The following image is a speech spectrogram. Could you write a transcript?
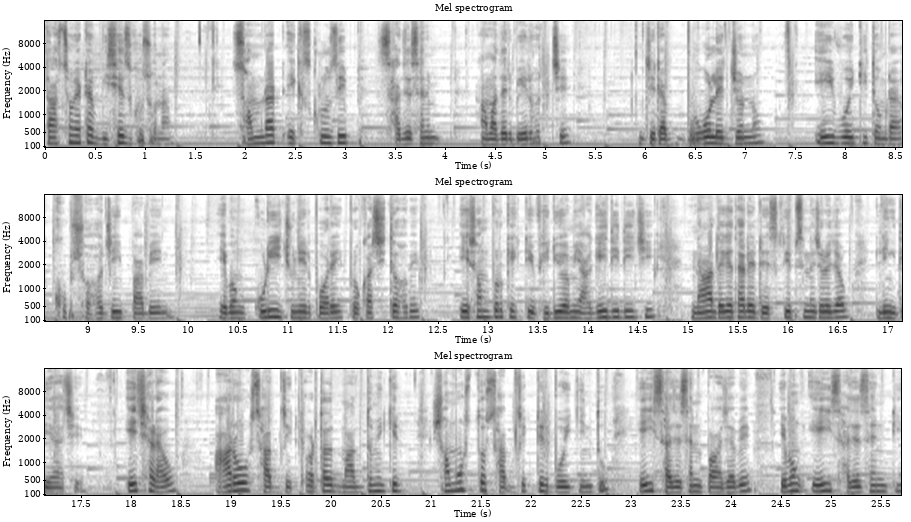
তার সঙ্গে একটা বিশেষ ঘোষণা। সম্রাট এক্সক্লুসিভ সাজেশন আমাদের বের হচ্ছে, যেটা ভূগোলের জন্য। এই বইটি তোমরা খুব সহজেই পাবেন এবং কুড়ি জুনের পরে প্রকাশিত হবে। এ সম্পর্কে একটি ভিডিও আমি আগেই দিয়ে দিয়েছি। না দেখে তাহলে ডেসক্রিপশনে চলে যাও লিঙ্ক দেওয়া আছে। এছাড়াও আরও সাবজেক্ট অর্থাৎ মাধ্যমিকের সমস্ত সাবজেক্টের বই কিন্তু এই সাজেশন পাওয়া যাবে এবং এই সাজেশনটি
